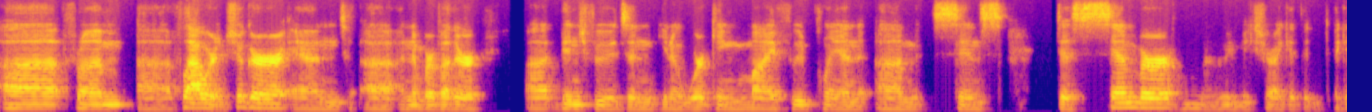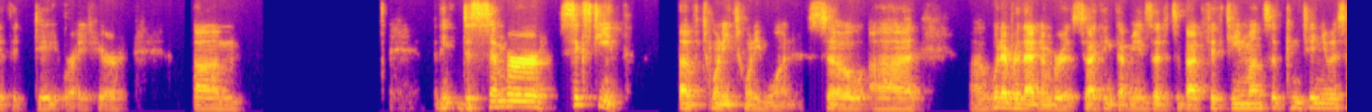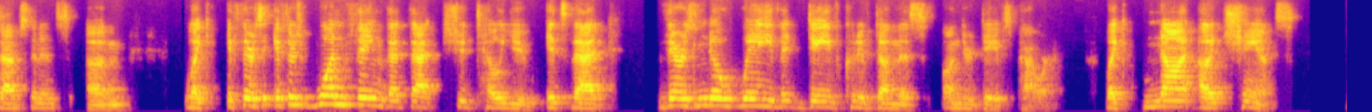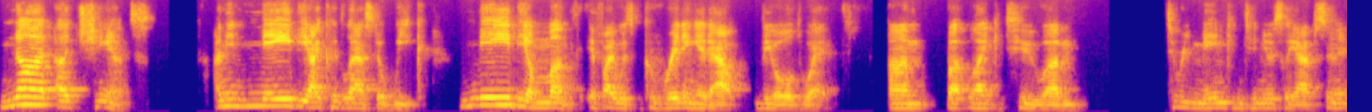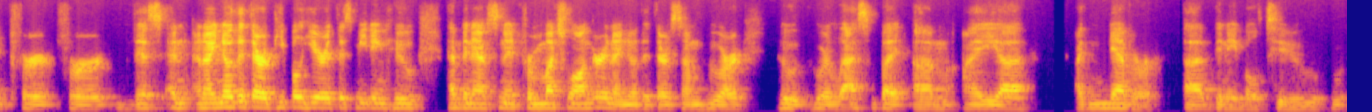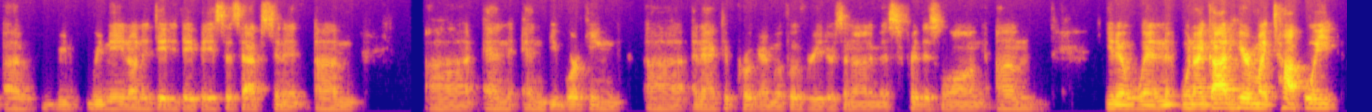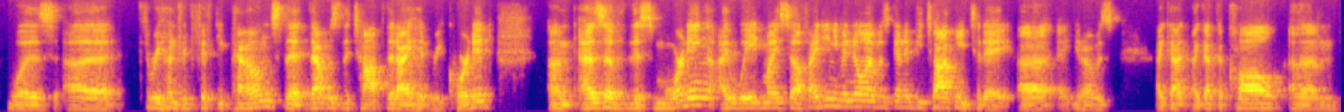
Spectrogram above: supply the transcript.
uh, from uh, flour and sugar and uh, a number of other uh, binge foods and you know working my food plan um, since December. let me make sure I get the I get the date right here. Um, I think December 16th of 2021. So uh, whatever that number is. So I think that means that it's about 15 months of continuous abstinence. Um, like if there's if there's one thing that that should tell you, it's that there is no way that Dave could have done this under Dave's power. Like not a chance, not a chance. I mean, maybe I could last a week, maybe a month if I was gritting it out the old way. Um, but like to um, to remain continuously abstinent for for this and and I know that there are people here at this meeting who have been abstinent for much longer and I know that there are some who are who who are less but um, I uh, I've never uh, been able to uh, re remain on a day-to-day -day basis abstinent um, uh, and and be working uh, an active program of Overeaters Anonymous for this long. Um, you know, when when I got here, my top weight was uh, 350 pounds. That that was the top that I had recorded. Um, as of this morning, I weighed myself. I didn't even know I was going to be talking today. Uh, you know, I was I got I got the call um,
